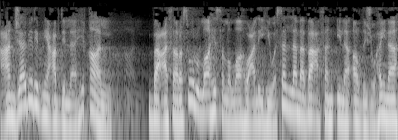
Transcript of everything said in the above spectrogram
عن جابر بن عبد الله قال بعث رسول الله صلى الله عليه وسلم بعثا إلى أرض جهينة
